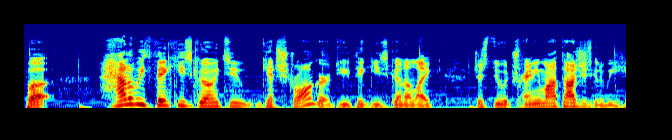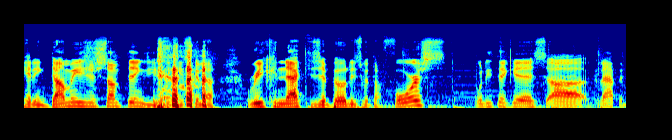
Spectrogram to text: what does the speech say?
But how do we think he's going to get stronger? Do you think he's gonna like just do a training montage? He's gonna be hitting dummies or something? Do you think he's gonna reconnect his abilities with the Force? What do you think is uh, gonna happen?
